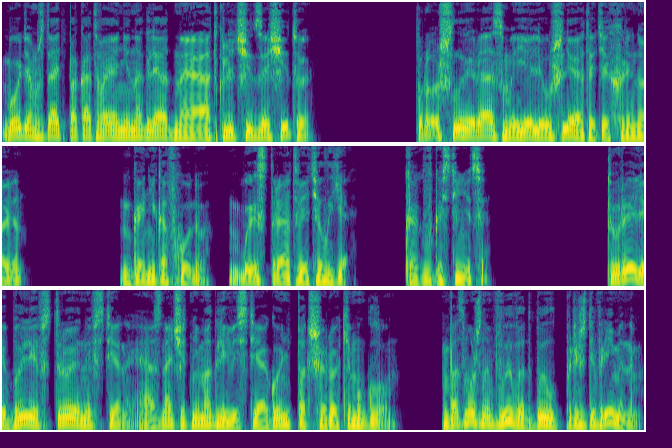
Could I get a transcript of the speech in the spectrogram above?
«Будем ждать, пока твоя ненаглядная отключит защиту?» «Прошлый раз мы еле ушли от этих хреновин». «Гони ко входу», — быстро ответил я, как в гостинице. Турели были встроены в стены, а значит, не могли вести огонь под широким углом. Возможно, вывод был преждевременным,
